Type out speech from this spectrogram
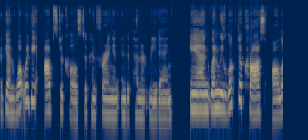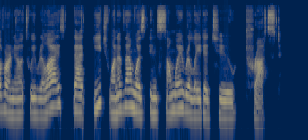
again, what were the obstacles to conferring an independent reading? And when we looked across all of our notes, we realized that each one of them was in some way related to trust.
